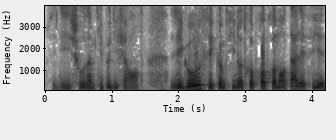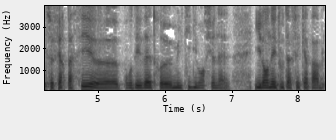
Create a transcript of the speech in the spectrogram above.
C'est des choses un petit peu différentes. L'ego, c'est comme si notre propre mental essayait de se faire passer euh, pour des êtres multidimensionnels. Il en est tout à fait capable.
